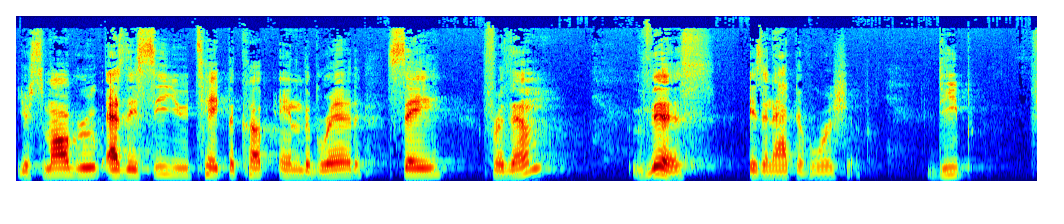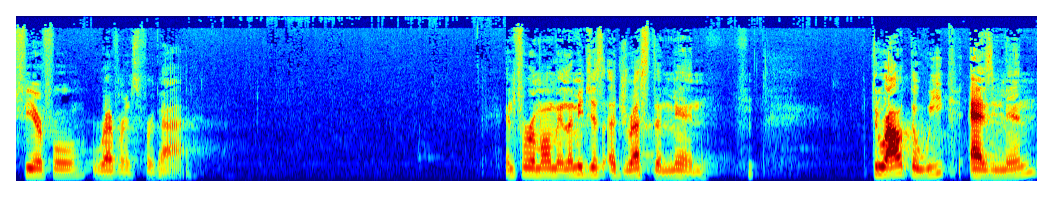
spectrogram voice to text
your small group, as they see you take the cup and the bread, say for them, This is an act of worship, deep, fearful reverence for God. And for a moment, let me just address the men. Throughout the week, as men,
